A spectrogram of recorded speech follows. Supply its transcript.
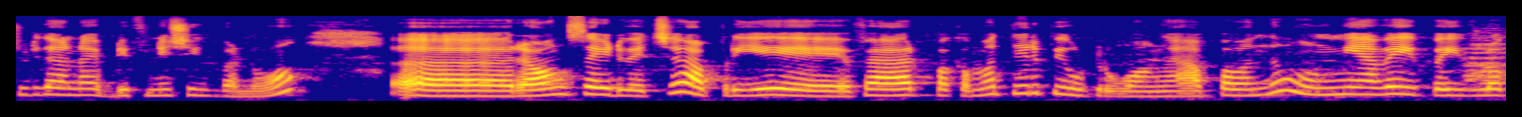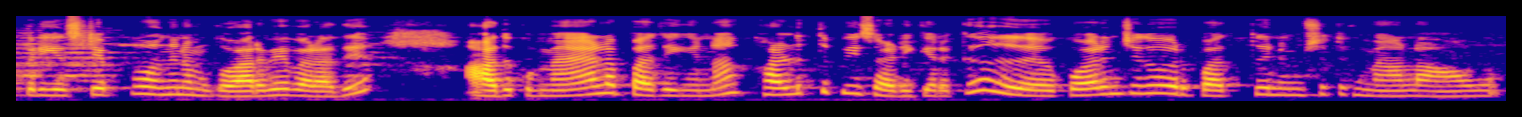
சுடிதார்னால் எப்படி ஃபினிஷிங் பண்ணுவோம்? ராங் சைடு வச்சு அப்படியே ஃபேர் பக்கமாக திருப்பி விட்ருவாங்க அப்போ வந்து உண்மையாகவே இப்போ இவ்வளோ பெரிய ஸ்டெப்பு வந்து நமக்கு வரவே வராது. அதுக்கு மேலே பார்த்தீங்கன்னா கழுத்து பீஸ் அடிக்கிறதுக்கு குறைஞ்சது ஒரு பத்து நிமிஷத்துக்கு மேலே ஆகும்.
